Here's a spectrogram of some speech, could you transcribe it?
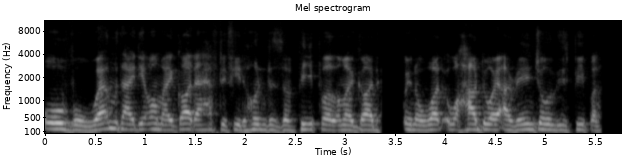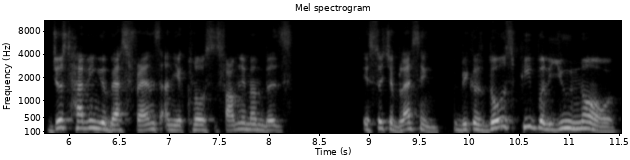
overwhelmed with the idea oh my god i have to feed hundreds of people. Oh my god you know what how do i arrange all these people? Just having your best friends and your closest family members is such a blessing because those people you know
